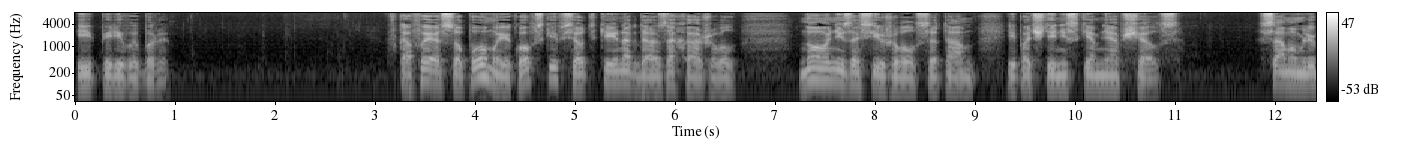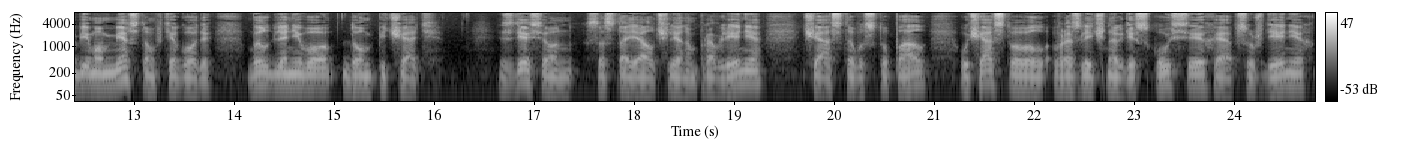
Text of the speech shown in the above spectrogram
и перевыборы. В кафе Сопо Маяковский все-таки иногда захаживал, но не засиживался там и почти ни с кем не общался. Самым любимым местом в те годы был для него дом печати. Здесь он состоял членом правления, часто выступал, участвовал в различных дискуссиях и обсуждениях.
